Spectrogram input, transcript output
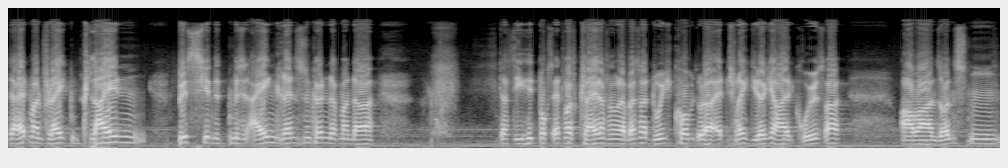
Da hätte man vielleicht ein klein bisschen, ein bisschen eingrenzen können, dass man da, dass die Hitbox etwas kleiner ist, dass man da besser durchkommt oder entsprechend die Löcher halt größer. Aber ansonsten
